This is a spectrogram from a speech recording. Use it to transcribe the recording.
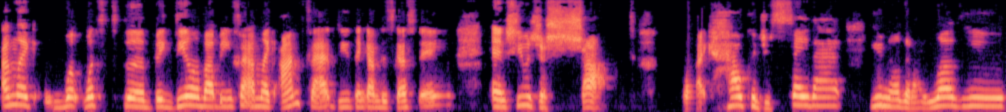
i'm like what what's the big deal about being fat i'm like i'm fat do you think i'm disgusting and she was just shocked like, how could you say that? You know that I love you,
